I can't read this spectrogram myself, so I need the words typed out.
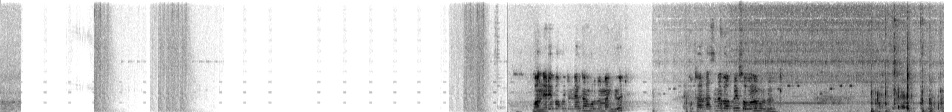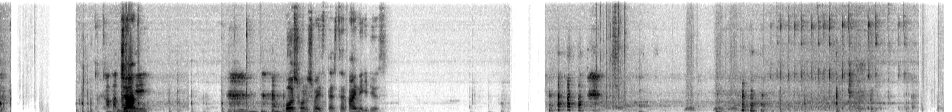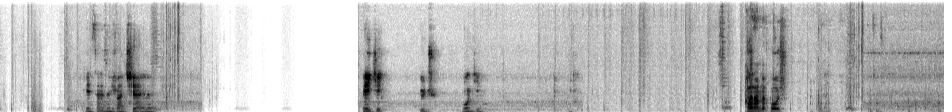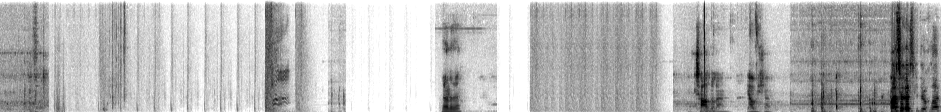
Lan nereye bakıyordun? Nereden vurdun lan göt? Kut arkasına bakıyor soluna vurdu. Kapat lan Can. videoyu. Boş konuşma istersen. Aynı gidiyoruz. Geçsene sen şu açıya hele. B2 3 Wonky Karanlık boş. Nerede? Çaldı lan. Yavşak. Kaça kaç gidiyor lan?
